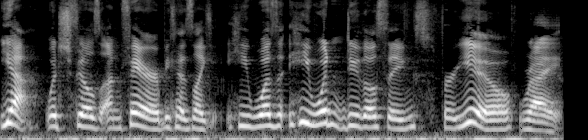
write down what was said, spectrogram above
Yeah, which feels unfair because like he wasn't he wouldn't do those things for you, right.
